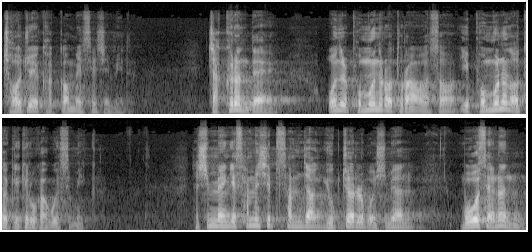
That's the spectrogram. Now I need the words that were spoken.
저주에 가까운 메시지입니다. 자, 그런데 오늘 본문으로 돌아와서 이 본문은 어떻게 기록하고 있습니까? 신명기 33장 6절을 보시면 모세는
